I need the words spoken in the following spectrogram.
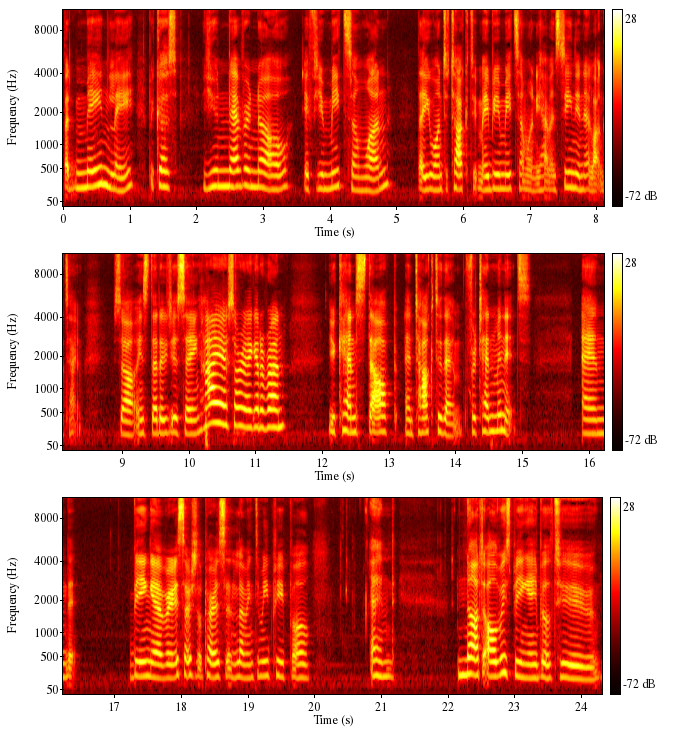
But mainly because you never know if you meet someone that you want to talk to. Maybe you meet someone you haven't seen in a long time. So instead of just saying, Hi, sorry, I gotta run, you can stop and talk to them for 10 minutes. And being a very social person, loving to meet people, and not always being able to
